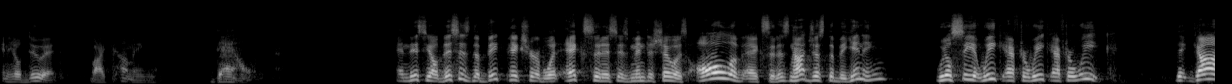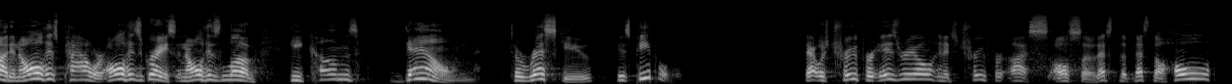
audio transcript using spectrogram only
And he'll do it by coming down. And this, y'all, this is the big picture of what Exodus is meant to show us. All of Exodus, not just the beginning. We'll see it week after week after week. That God, in all his power, all his grace, and all his love, he comes down to rescue his people. That was true for Israel, and it's true for us also. That's the, that's the whole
